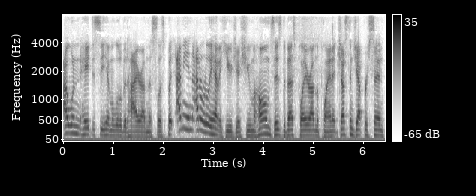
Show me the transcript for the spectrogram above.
I wouldn't hate to see him a little bit higher on this list. But I mean, I don't really have a huge issue. Mahomes is the best player on the planet. Justin Jefferson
